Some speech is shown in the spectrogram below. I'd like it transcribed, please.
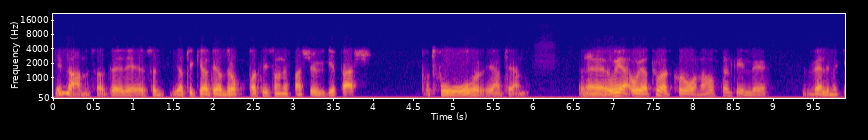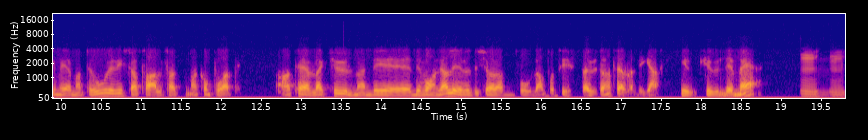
ibland. Så, att det, så jag tycker att det har droppat liksom nästan 20 pers på två år egentligen. Eh, och, jag, och jag tror att corona har ställt till det väldigt mycket mer än man tror i vissa fall för att man kom på att ja, tävla är kul men det, det vanliga livet att köra skolan på tisdag utan att tävla det är ganska kul, kul det med. Mm, mm.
